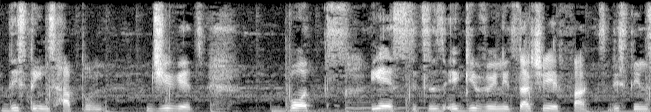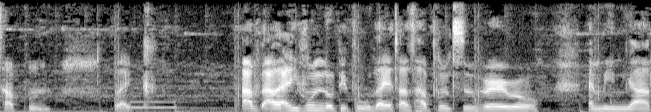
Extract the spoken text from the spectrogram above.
these things happen. Do you get? But yes it is a given. It's actually a fact. These things happen like I've, I even know people that it has happened to very well. I mean, you're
